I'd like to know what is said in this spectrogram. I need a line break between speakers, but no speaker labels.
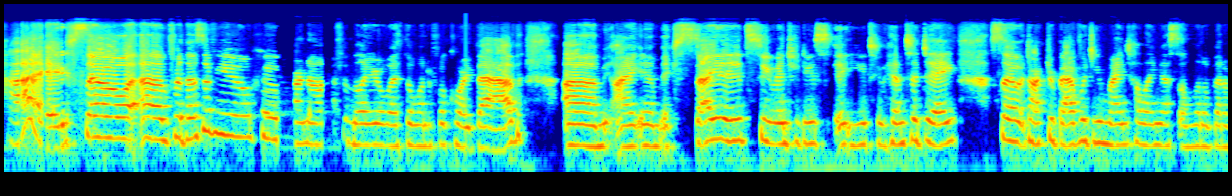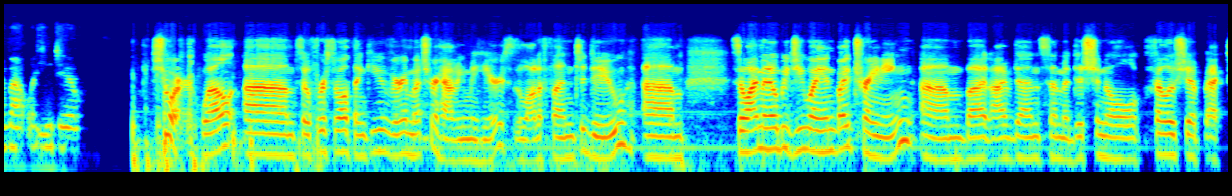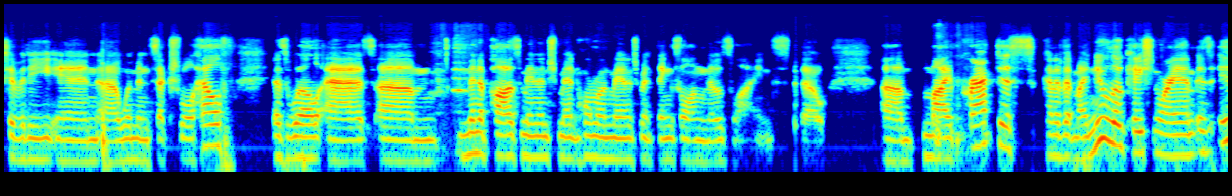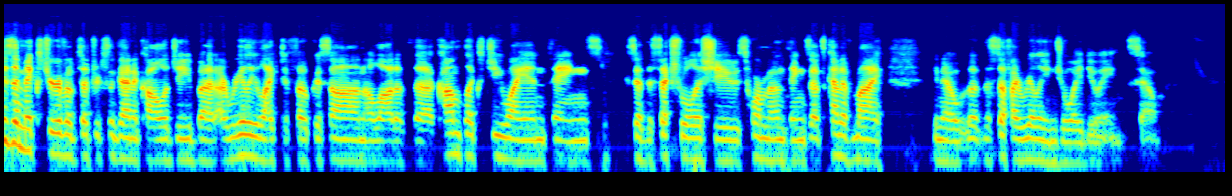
Hi. So, um, for those of you who are not familiar with the wonderful Corey Babb, um, I am excited to introduce you to him today. So, Dr. Babb, would you mind telling us a little bit about what you do?
Sure. Well, um, so first of all, thank you very much for having me here. It's a lot of fun to do. Um, so I'm an OBGYN by training, um, but I've done some additional fellowship activity in uh, women's sexual health, as well as um, menopause management, hormone management, things along those lines. So um, my practice, kind of at my new location where I am, is, is a mixture of obstetrics and gynecology, but I really like to focus on a lot of the complex GYN things, said the sexual issues, hormone things. That's kind of my, you know, the, the stuff I really enjoy doing. So.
